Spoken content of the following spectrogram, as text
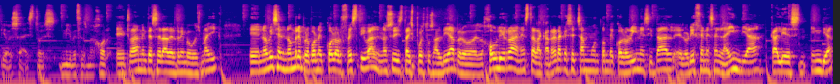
tío, o sea, esto es mil veces mejor. Eh, claramente será del Rainbow Magic. Eh, no veis el nombre, propone Color Festival. No sé si estáis puestos al día, pero el Holy Run, esta, la carrera que se echa un montón de colorines y tal, el origen es en la India, Cali es India.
